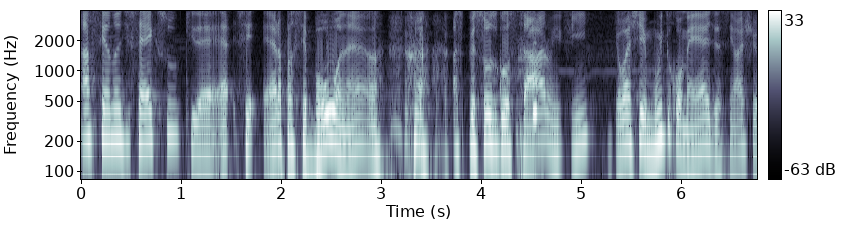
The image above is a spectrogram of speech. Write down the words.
a cena de sexo, que é- é- era pra ser boa, né? As pessoas gostaram, enfim. Eu achei muito comédia, assim, eu acho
